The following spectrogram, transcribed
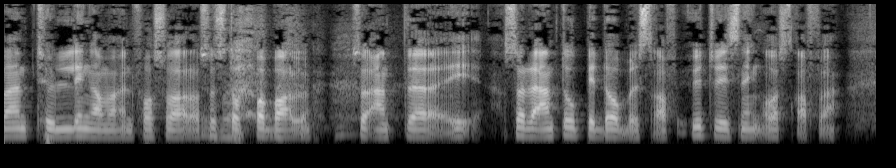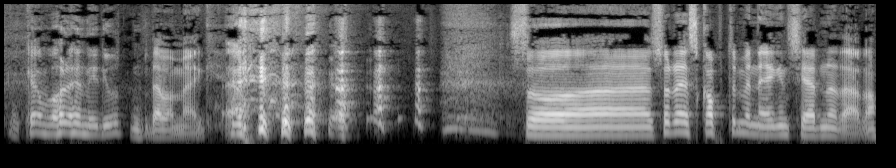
var en tulling av en forsvarer, og så stoppa ballen. Så, i, så det endte opp i dobbeltstraff. Utvisning og straffe. Hvem var den idioten? Det var meg. så, eh, så det skapte min egen skjebne der, da.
